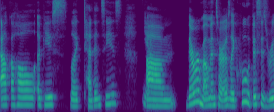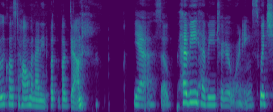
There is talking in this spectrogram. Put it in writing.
alcohol abuse like tendencies. yeah. Um, there were moments where I was like, "Whoo, this is really close to home, and I need to put the book down." Yeah, so heavy, heavy trigger warnings, which,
